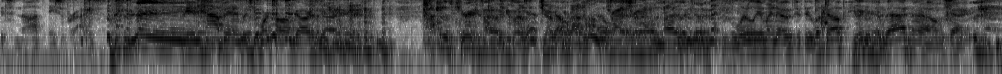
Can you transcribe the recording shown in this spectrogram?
it's not a surprise. I mean, Yay! it happened, but you weren't caught off guard in the dark. I'm just curious because I, because I was Yeah, joking no, about just no. trying to throw it up as high as I could. It's literally in my notes. If they look up, here it is. That now, okay.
